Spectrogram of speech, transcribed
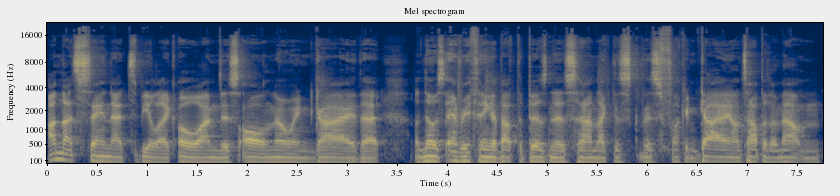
I'm not saying that to be like, oh, I'm this all-knowing guy that knows everything about the business. And I'm like this this fucking guy on top of the mountain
